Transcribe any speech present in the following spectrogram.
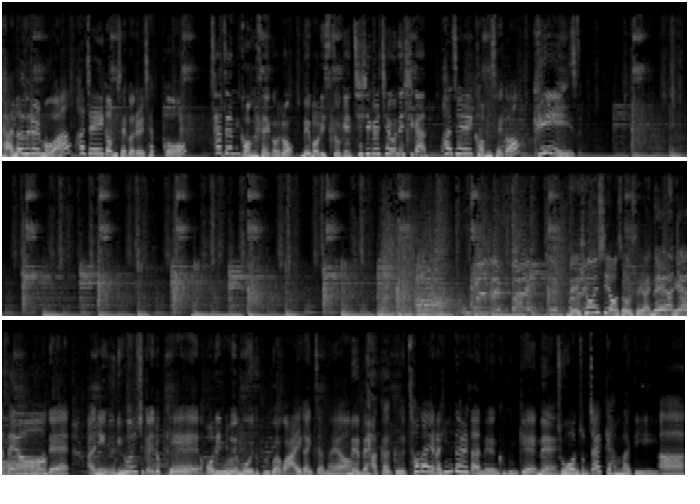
단어들을 모아 화제의 검색어를 찾고, 찾은 검색어로 내 머릿속에 지식을 채우는 시간. 화제의 검색어 퀴즈! 네, 효은 씨 어서 오세요. 안녕하세요. 네, 안녕하세요. 네. 아니, 우리 효은 씨가 이렇게 어린 외모에도 불구하고 아이가 있잖아요. 네네. 아까 그 첫 아이라 힘들다는 그분께 네. 조언 좀 짧게 한마디. 아,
